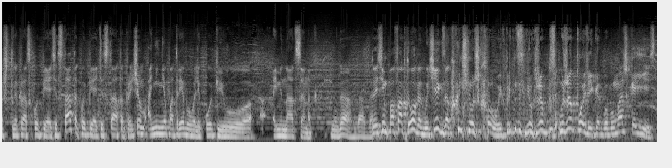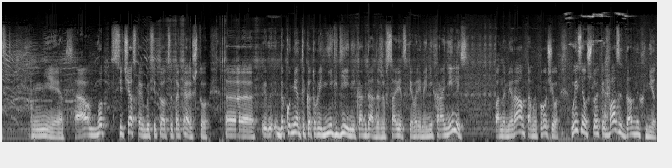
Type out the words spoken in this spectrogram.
что как раз копия аттестата, копия аттестата, причем они не потребовали копию а, именно оценок. Да, да, да. То есть им по факту, о, как бы человек закончил школу, и в принципе уже, уже пофиг, как бы бумажка есть. Нет. А вот сейчас как бы ситуация такая, что э, документы, которые нигде никогда даже в советское время не хранились, по номерам там и прочего, выяснилось, что этой базы данных нет.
